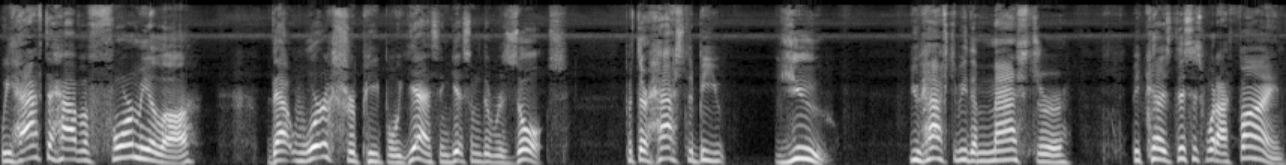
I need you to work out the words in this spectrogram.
We have to have a formula that works for people, yes, and get some of the results. But there has to be you. You have to be the master because this is what I find.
